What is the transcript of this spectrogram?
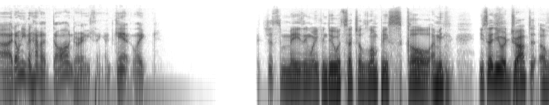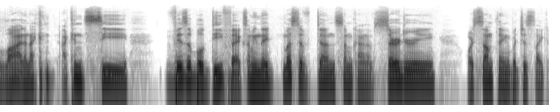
Uh, I don't even have a dog or anything. I can't, like, It's just amazing what you can do with such a lumpy skull. I mean, you said you were dropped a lot, and I can I can see visible defects. I mean, they must have done some kind of surgery or something, but just like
